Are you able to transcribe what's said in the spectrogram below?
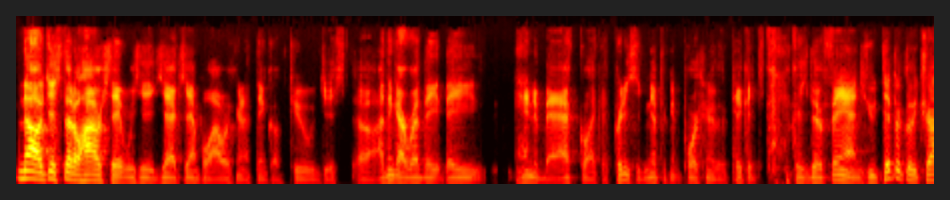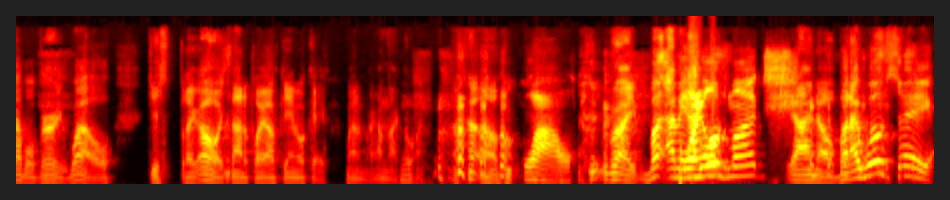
No, just that Ohio State was the exact example I was going to think of too. Just uh, I think I read they they handed back like a pretty significant portion of their tickets because their fans who typically travel very well just like, oh, it's not a playoff game. Okay, well, I'm not going. um, wow. Right, but I mean, spoiled I will, much. Yeah, I know, but I will say,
